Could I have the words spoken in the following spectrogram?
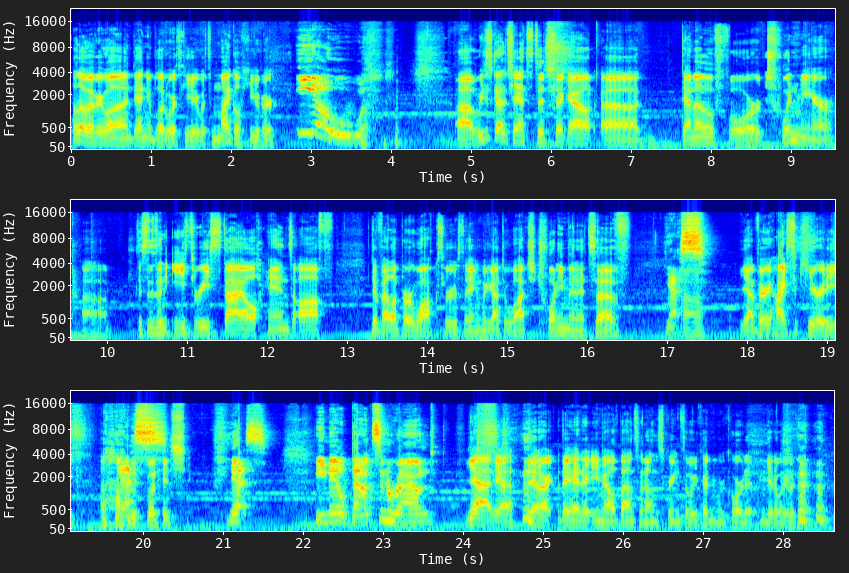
Hello, everyone. Daniel Bloodworth here with Michael Huber. Yo! uh, we just got a chance to check out a demo for Twin Mirror. Uh, this is an E3 style, hands off developer walkthrough thing. We got to watch 20 minutes of. Yes. Uh, yeah, very high security on yes. this footage. Yes. Email bouncing around. Yeah, yeah. They had our, they had an email bouncing on the screen, so we couldn't record it and get away with it.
